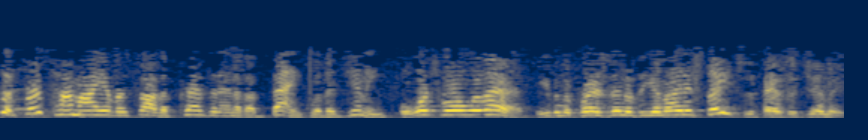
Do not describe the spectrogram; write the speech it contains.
That's the first time I ever saw the president of a bank with a Jimmy. Well, what's wrong with that? Even the president of the United States has a Jimmy.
